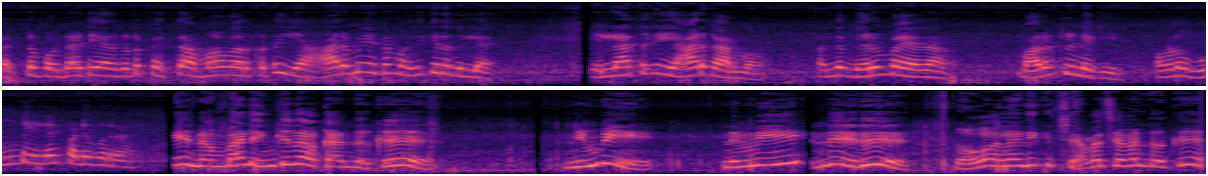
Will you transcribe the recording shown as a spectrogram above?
கட்ட பொண்டாட்டியா இருக்கட்டும் பெத்த அம்மாவா இருக்கட்டும் யாருமே என்ன மதிக்கிறது இல்ல எல்லாத்துக்கும் யார் காரணம்? அந்த வெறும் பையதான். வரட்டும் இன்னைக்கு. அவனை உண்டு இல்லைன்னு பண்ணிவிடுறேன் ஏய் நம்மளால இங்கதான் உட்காந்துருக்கு நிம்மி நிம்மி என்ன இது? முகம் இன்னைக்கு செவ செவன் இருக்கு.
